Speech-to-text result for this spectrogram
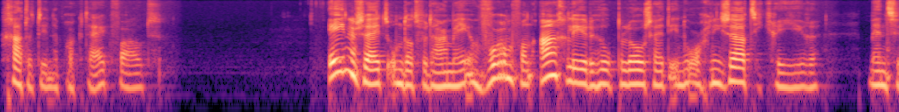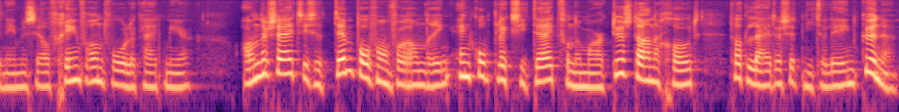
gaat het in de praktijk fout. Enerzijds omdat we daarmee een vorm van aangeleerde hulpeloosheid in de organisatie creëren Mensen nemen zelf geen verantwoordelijkheid meer. Anderzijds is het tempo van verandering en complexiteit van de markt dusdanig groot dat leiders het niet alleen kunnen.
